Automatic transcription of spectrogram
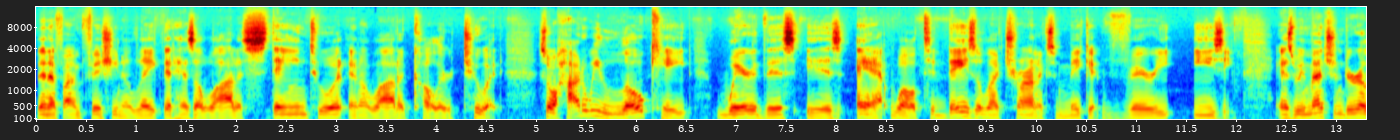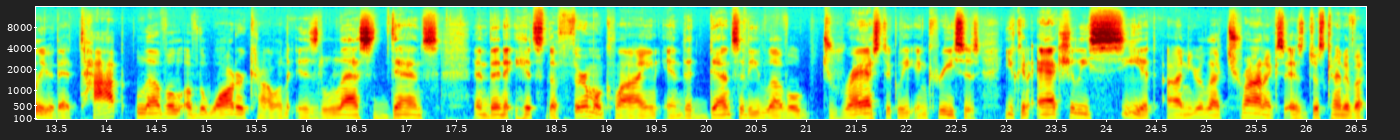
than if I'm fishing a lake that has a lot of stain to it and a lot of color to it. So how do we locate where this is at? Well, today's electronics make it very easy. As we mentioned earlier, that top level of the water column is less dense and then it hits the thermocline and the density level drastically increases. You can actually see it on your electronics as just kind of a,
